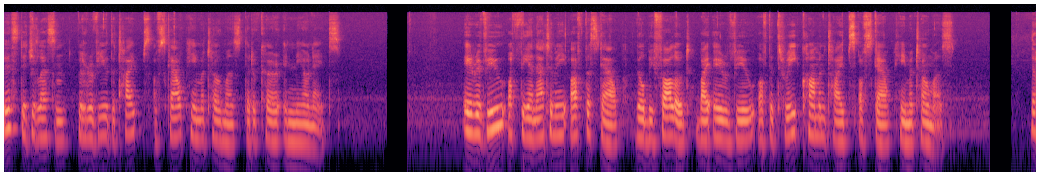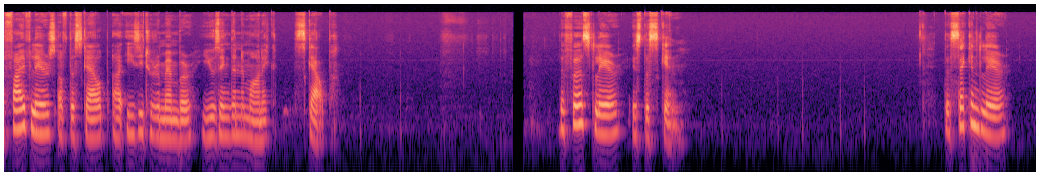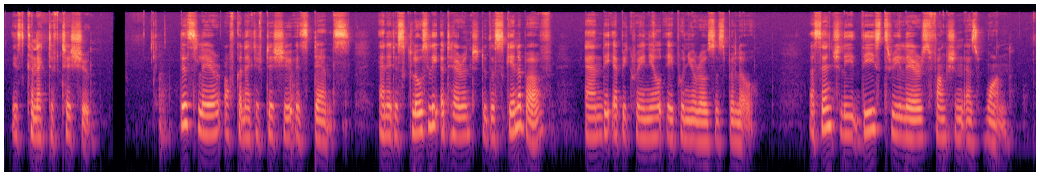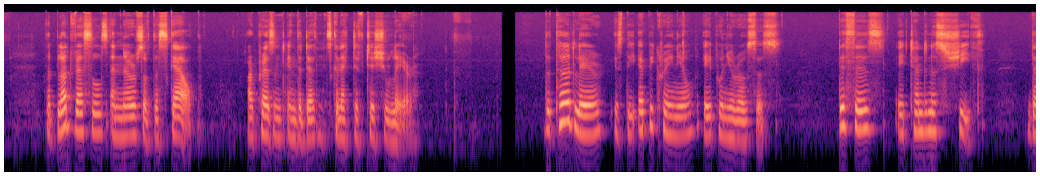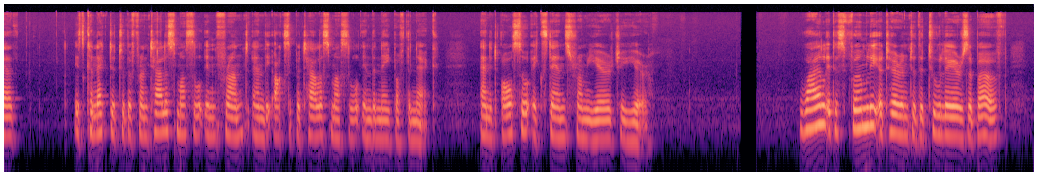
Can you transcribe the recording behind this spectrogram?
This digilesson will review the types of scalp hematomas that occur in neonates. A review of the anatomy of the scalp will be followed by a review of the three common types of scalp hematomas. The five layers of the scalp are easy to remember using the mnemonic SCALP. The first layer is the skin. The second layer is connective tissue. This layer of connective tissue is dense and it is closely adherent to the skin above and the epicranial aponeurosis below. Essentially, these three layers function as one. The blood vessels and nerves of the scalp are present in the dense connective tissue layer. The third layer is the epicranial aponeurosis. This is a tendinous sheath that is connected to the frontalis muscle in front and the occipitalis muscle in the nape of the neck, and it also extends from ear to ear. While it is firmly adherent to the two layers above,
